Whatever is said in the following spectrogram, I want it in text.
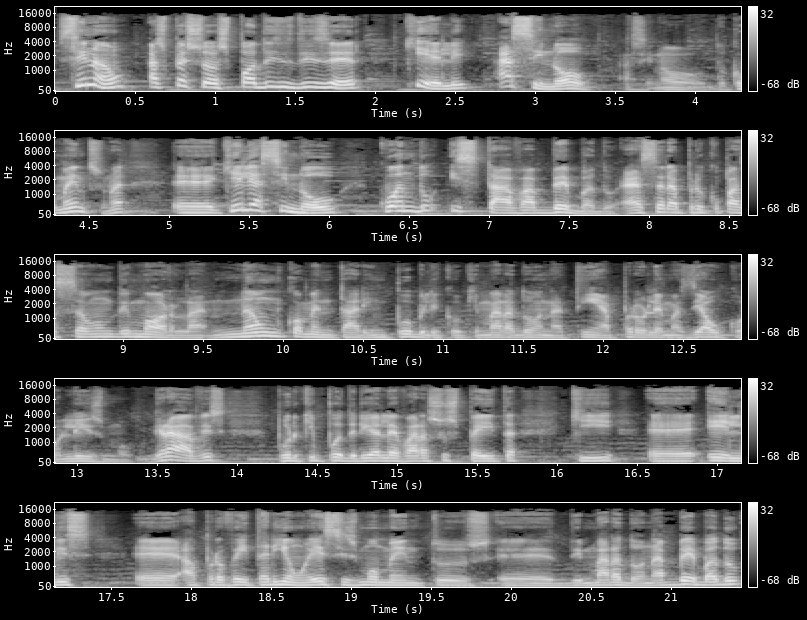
Senão, as pessoas podem dizer que ele assinou, assinou documentos, né? É, que ele assinou quando estava bêbado. Essa era a preocupação de Morla, não comentar em público que Maradona tinha problemas de alcoolismo graves, porque poderia levar à suspeita que é, eles eh, aproveitariam esses momentos eh, de Maradona bêbado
